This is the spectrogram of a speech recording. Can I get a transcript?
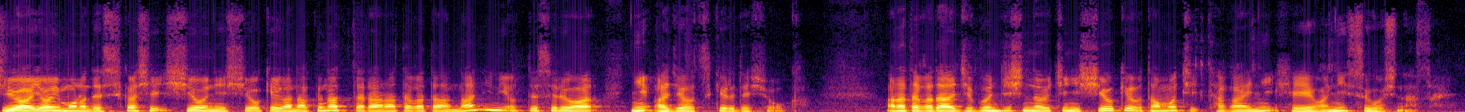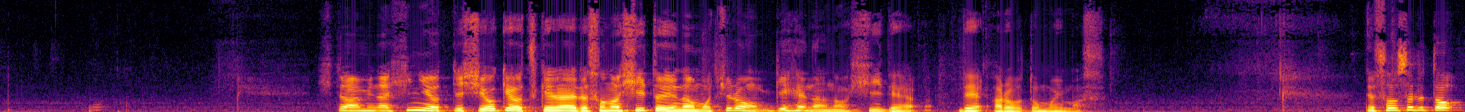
塩は良いものです。しかし、塩に塩気がなくなったらあなた方は何によってそれに味をつけるでしょうか。あなた方は自分自身のうちに塩気を保ち、互いに平和に過ごしなさい。人は皆火によって塩気をつけられるその火というのはもちろんゲヘナの火でであろうと思いますでそうすると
